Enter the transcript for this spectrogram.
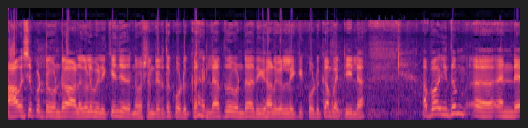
ആവശ്യപ്പെട്ടുകൊണ്ട് ആളുകൾ വിളിക്കുകയും ചെയ്തിട്ടുണ്ട്. പക്ഷേ എന്റെ അടുത്ത് കൊടുക്കാനില്ലാത്തത് കൊണ്ട് അധികം ആളുകളിലേക്ക് കൊടുക്കാൻ പറ്റിയില്ല. അപ്പോൾ ഇതും എന്റെ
